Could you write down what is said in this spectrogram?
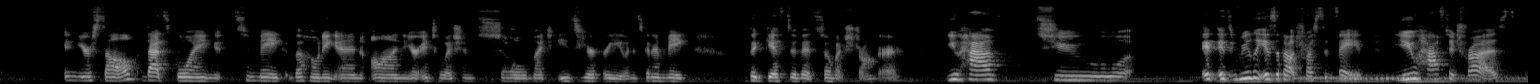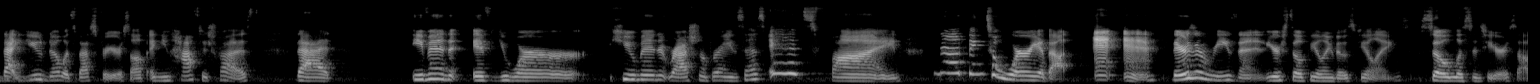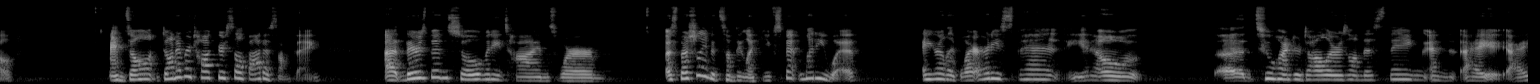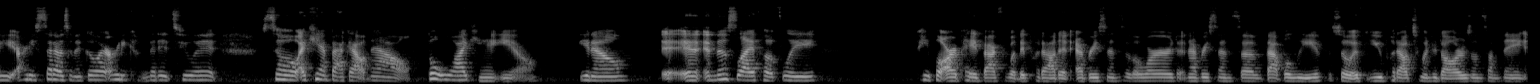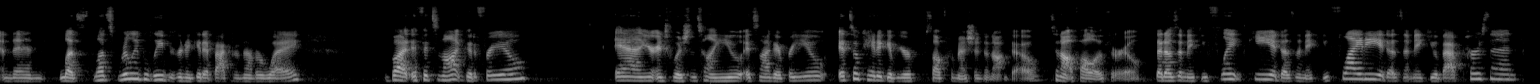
in yourself that's going to make the honing in on your intuition so much easier for you, and it's going to make the gift of it so much stronger you have to it, it, really is about trust and faith. You have to trust that you know what's best for yourself, and you have to trust that even if your human rational brain says it's fine, nothing to worry about. Uh-uh. There's a reason you're still feeling those feelings. So listen to yourself, and don't don't ever talk yourself out of something. Uh, there's been so many times where, especially if it's something like you've spent money with, and you're like, well, I already spent, you know, uh, two hundred dollars on this thing, and I I already said I was going to go. I already committed to it, so I can't back out now. But why can't you? You know, in, in this life, hopefully, people are paid back for what they put out in every sense of the word and every sense of that belief. So if you put out two hundred dollars on something, and then let's let's really believe you're going to get it back in another way. But if it's not good for you, and your intuition telling you it's not good for you, it's okay to give yourself permission to not go, to not follow through. That doesn't make you flaky, it doesn't make you flighty, it doesn't make you a bad person.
